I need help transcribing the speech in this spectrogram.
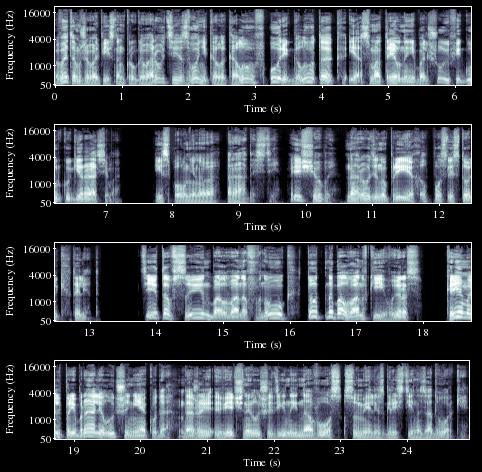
В этом живописном круговороте, звоне колоколов, оре глоток, я смотрел на небольшую фигурку Герасима, исполненного радости. Еще бы, на родину приехал после стольких-то лет. Титов сын, Болванов внук, тут на Болвановке и вырос. Кремль прибрали лучше некуда, даже вечный лошадиный навоз сумели сгрести на задворке.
